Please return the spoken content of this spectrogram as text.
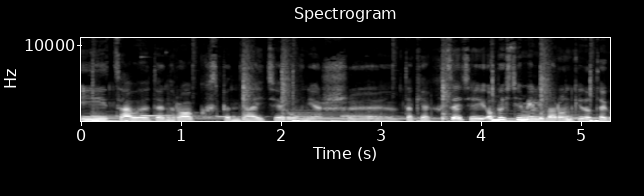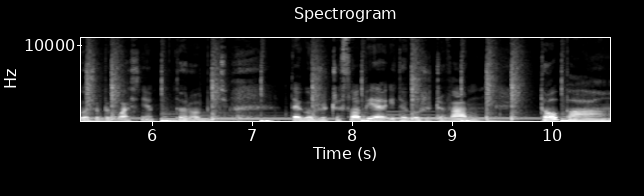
i cały ten rok spędzajcie również y, tak jak chcecie i obyście mieli warunki do tego, żeby właśnie to robić. Tego życzę sobie i tego życzę Wam. To pa!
